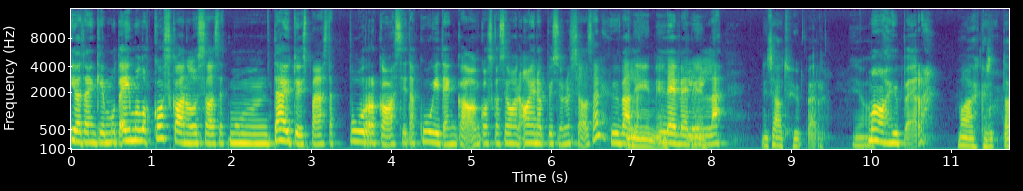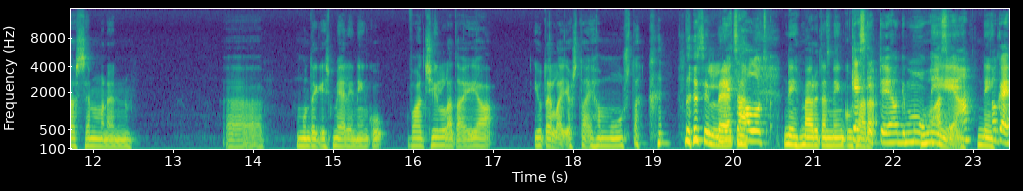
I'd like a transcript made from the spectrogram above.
jotenkin, mutta ei mulla ole koskaan ollut sellaista, että mun täytyisi päästä purkaa sitä kuitenkaan, koska se on aina pysynyt sellaisella hyvällä Niin, niin, levelillä. Niin sä oot hyper. Joo. Mä oon hyper. Mä oon ehkä sitten taas semmonen, öö, mun tekis mieli niinku vaan chillata ja jutella jostain ihan muusta. Tai silleen, Niin, että sä mä, haluat niin, mä yritän niinku keskittyä saada, johonkin muuhun Niin, asiaan. niin. Okay.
